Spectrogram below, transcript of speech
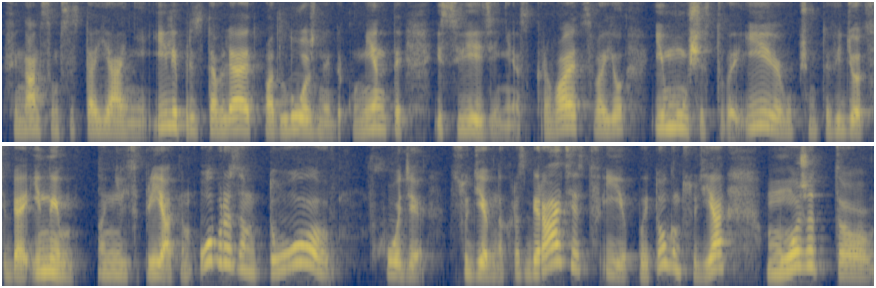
финансовом состоянии или предоставляет подложные документы и сведения, скрывает свое имущество и, в общем-то, ведет себя иным нелицеприятным образом, то в ходе судебных разбирательств и по итогам судья может э,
